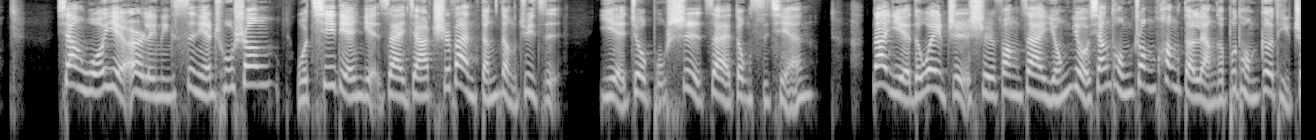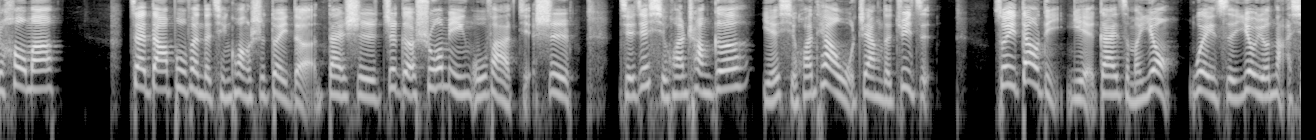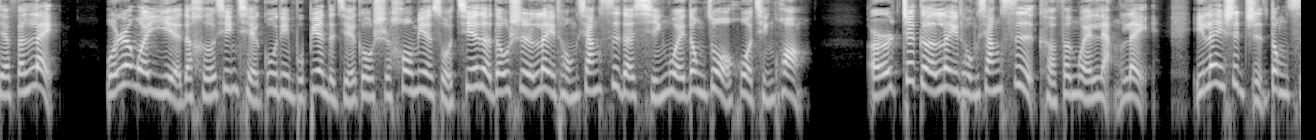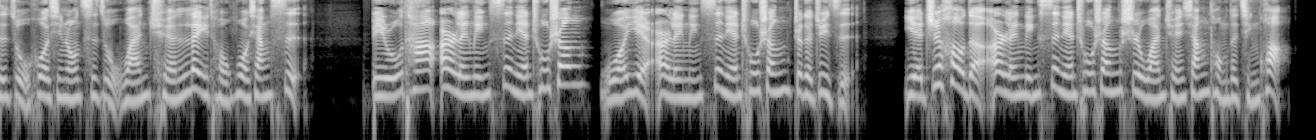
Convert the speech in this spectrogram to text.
像我也二零零四年出生，我七点也在家吃饭等等句子，也就不是在动词前。那也的位置是放在拥有相同状况的两个不同个体之后吗？在大部分的情况是对的，但是这个说明无法解释姐姐喜欢唱歌，也喜欢跳舞这样的句子。所以到底也该怎么用？位置又有哪些分类？我认为也的核心且固定不变的结构是后面所接的都是类同相似的行为动作或情况，而这个类同相似可分为两类，一类是指动词组或形容词组完全类同或相似，比如他二零零四年出生，我也二零零四年出生这个句子，也之后的二零零四年出生是完全相同的情况。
